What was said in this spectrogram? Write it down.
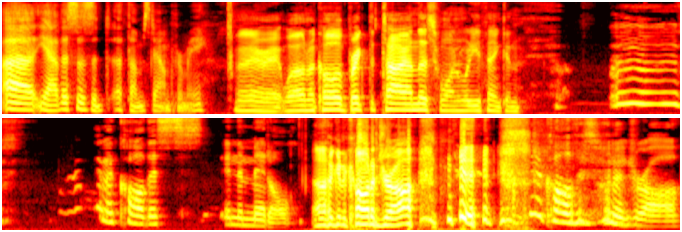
Uh, yeah, this is a, a thumbs down for me. All right. Well, Nicole, break the tie on this one. What are you thinking? Mm, I'm gonna call this in the middle. I'm gonna call it a draw. I'm gonna call this one a draw.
